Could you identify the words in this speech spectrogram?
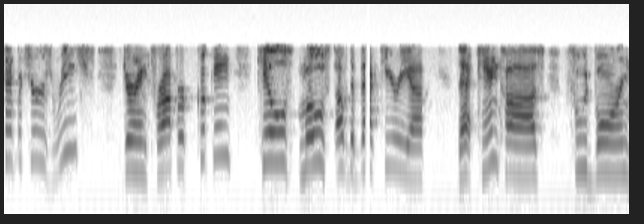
temperatures reached during proper cooking kills most of the bacteria that can cause foodborne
